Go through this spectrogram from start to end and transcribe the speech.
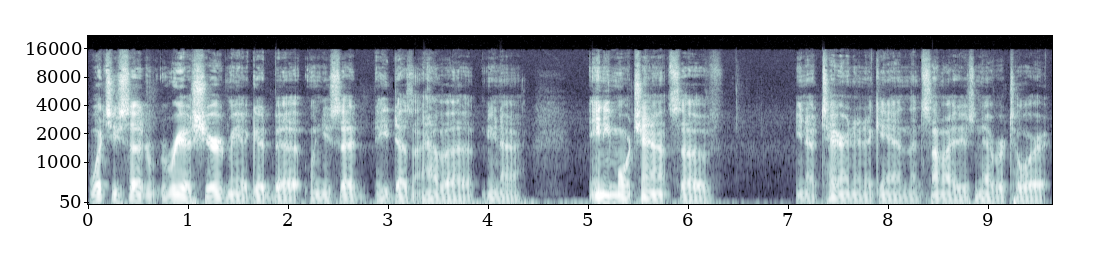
What you said reassured me a good bit when you said he doesn't have a you know any more chance of you know tearing it again than somebody who's never tore it.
